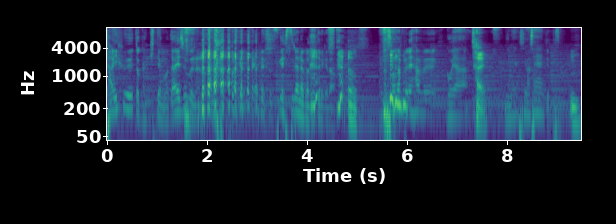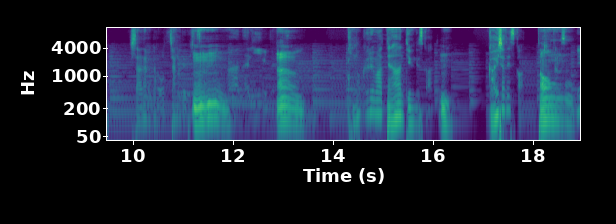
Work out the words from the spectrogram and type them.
台風とか来ても大丈夫なのかな これみたいなすげえ失礼なこと言ってるけど。うん。そんなプレハブ小屋はい。にね「すいません」って言ってさうん。したら中からおっちゃんが出てきうてさ「んああ何?」みたいな。うん「この車ってなんて言うんですか?」うん。外車ですか?」ってあ聞いたらさ「ーい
